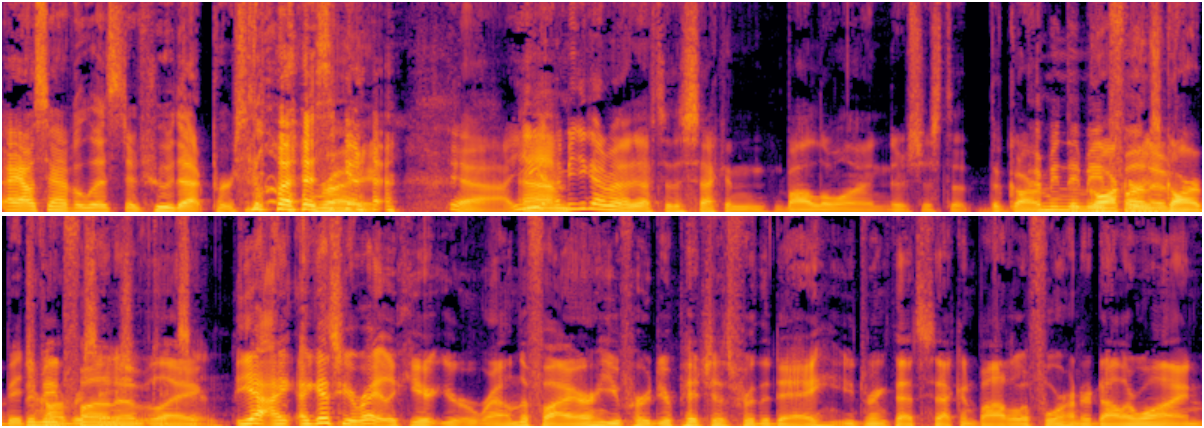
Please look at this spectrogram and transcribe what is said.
I also have a list of who that person was. you Right. know? Yeah, you, I Um, mean, you got to imagine after the second bottle of wine, there's just the the gar. I mean, they the made fun of garbage They made fun conversation of like, in. yeah, I, I guess you're right. Like you're you're around the fire. You've heard your pitches for the day. You drink that second bottle of four hundred dollar wine,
